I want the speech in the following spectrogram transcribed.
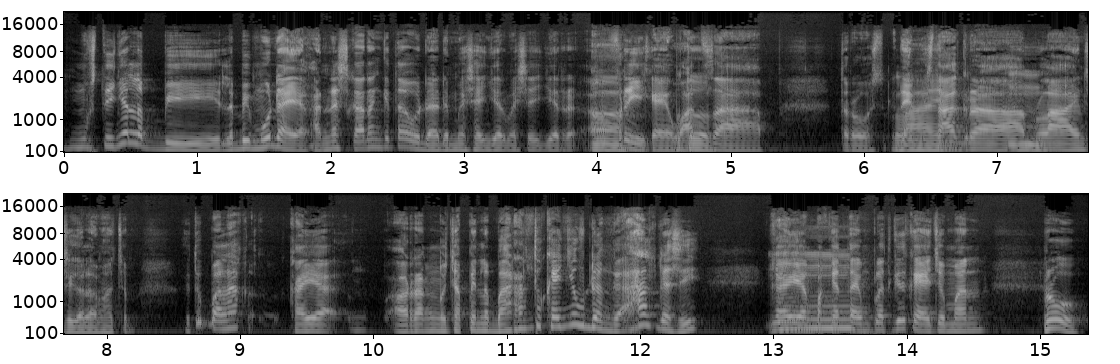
mestinya lebih lebih mudah ya karena sekarang kita udah ada messenger messenger uh, Ah, free kayak betul. WhatsApp, terus Line. Hmm. Instagram, Line segala macam. Itu malah kayak orang ngucapin Lebaran tuh kayaknya udah nggak ada sih. Kayak yang Hmm. pakai template gitu kayak cuman Bro,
